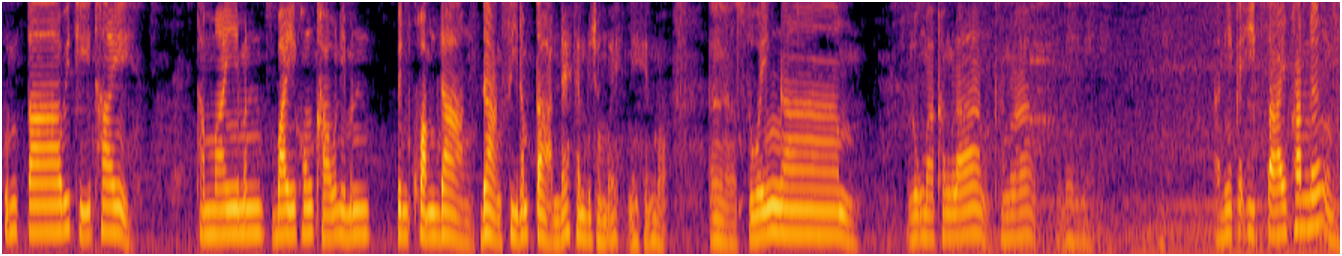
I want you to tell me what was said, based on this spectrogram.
คุณตาวิถีไทยทำไมมันใบของเขานี่มันเป็นความด่างด่างสีน้ำตาลนะท่านผู้ชมเอ้ยนี่เห็นบอกเออสวยงาม ลงมาข้างล่างข้างล่างนี่นี่ อันนี้ก็อีกสายพันธุ์หนึงนี่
